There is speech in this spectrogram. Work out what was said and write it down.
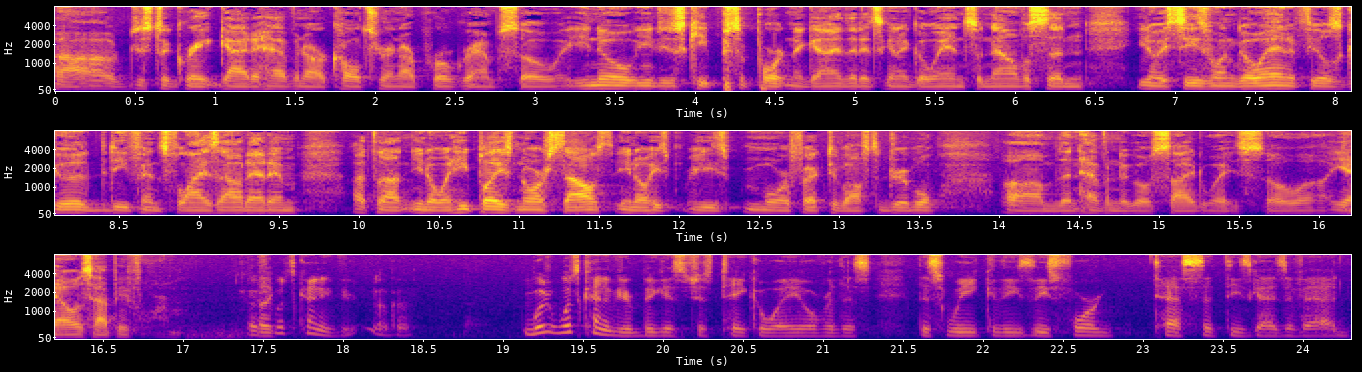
uh, just a great guy to have in our culture and our program. So you know, you just keep supporting a guy that it's going to go in. So now all of a sudden, you know, he sees one go in, it feels good. The defense flies out at him. I thought, you know, when he plays north south, you know, he's he's more effective off the dribble um, than having to go sideways. So uh, yeah, I was happy for him. Coach, what's kind of your, okay. What, what's kind of your biggest just takeaway over this this week? These these four tests that these guys have had.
